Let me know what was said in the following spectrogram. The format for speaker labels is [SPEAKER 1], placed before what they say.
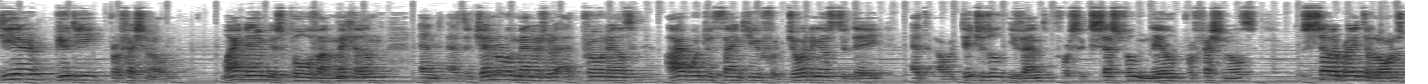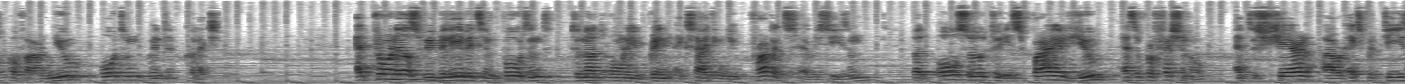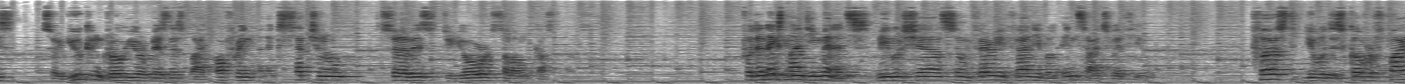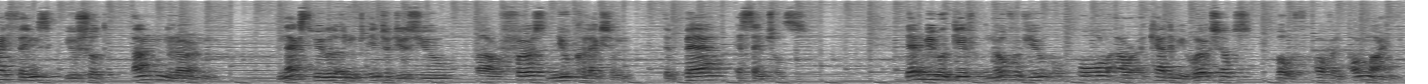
[SPEAKER 1] Dear beauty professional, my name is Paul van Mechelen and as the General Manager at ProNails, I want to thank you for joining us today at our digital event for successful nail professionals to celebrate the launch of our new autumn-winter collection. At ProNails, we believe it's important to not only bring exciting new products every season, but also to inspire you as a professional and to share our expertise so you can grow your business by offering an exceptional service to your salon customers. For the next 90 minutes, we will share some very valuable insights with you. First, you will discover five things you should unlearn. Next, we will introduce you our first new collection, the Bare Essentials. Then we will give an overview of all our Academy workshops, both off and online.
